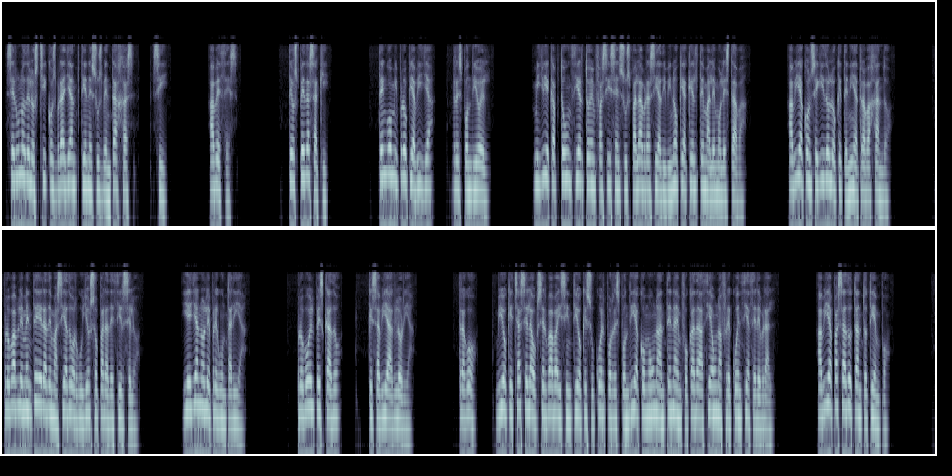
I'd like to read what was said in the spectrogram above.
Ser uno de los chicos Bryant tiene sus ventajas, sí. A veces. ¿Te hospedas aquí? Tengo mi propia villa, respondió él. Millie captó un cierto énfasis en sus palabras y adivinó que aquel tema le molestaba. Había conseguido lo que tenía trabajando. Probablemente era demasiado orgulloso para decírselo. Y ella no le preguntaría. Probó el pescado, que sabía a gloria. Tragó, vio que Chase la observaba y sintió que su cuerpo respondía como una antena enfocada hacia una frecuencia cerebral. Había pasado tanto tiempo.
